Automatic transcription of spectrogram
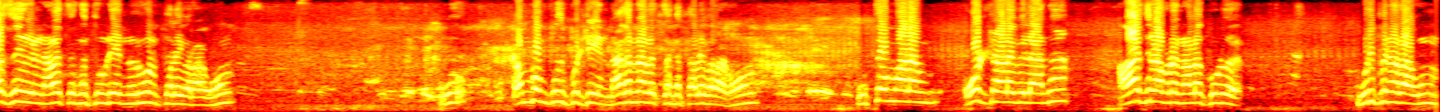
ஆசிரியர்கள் நலச்சங்கத்தினுடைய நிறுவன தலைவராகவும் கம்பம் புதுப்பட்டி நகர்நல சங்க தலைவராகவும் உத்தமலம் கோட்ட அளவிலான ஆதிராவிட நலக்குழு உறுப்பினராகவும்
